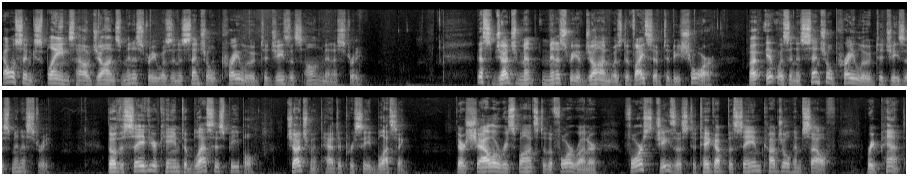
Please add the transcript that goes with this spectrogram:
Ellison explains how John's ministry was an essential prelude to Jesus' own ministry. This judgment ministry of John was divisive, to be sure, but it was an essential prelude to Jesus' ministry. Though the Savior came to bless his people, judgment had to precede blessing. Their shallow response to the forerunner forced Jesus to take up the same cudgel himself repent,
